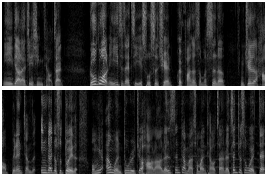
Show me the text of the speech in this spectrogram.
你一定要来进行挑战。如果你一直在自己舒适圈，会发生什么事呢？你觉得好，别人讲的应该就是对的，我们要安稳度日就好了。人生干嘛充满挑战？人生就是为了在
